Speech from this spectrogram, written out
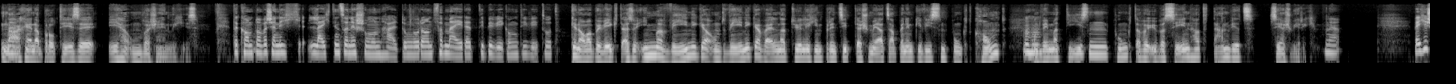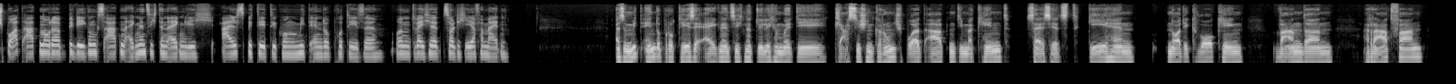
nach einer Prothese eher unwahrscheinlich ist. Da kommt man wahrscheinlich leicht in so eine Schonhaltung oder und vermeidet die Bewegung, die wehtut. Genau, man bewegt also immer weniger und weniger, weil natürlich im Prinzip der Schmerz ab einem gewissen Punkt kommt. Mhm. Und wenn man diesen Punkt aber übersehen hat, dann wird es sehr schwierig. Ja. Welche Sportarten oder Bewegungsarten eignen sich denn eigentlich als Betätigung mit Endoprothese und welche sollte ich eher vermeiden? Also mit Endoprothese eignen sich natürlich einmal die klassischen Grundsportarten, die man kennt, sei es jetzt Gehen, Nordic Walking, Wandern, Radfahren,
